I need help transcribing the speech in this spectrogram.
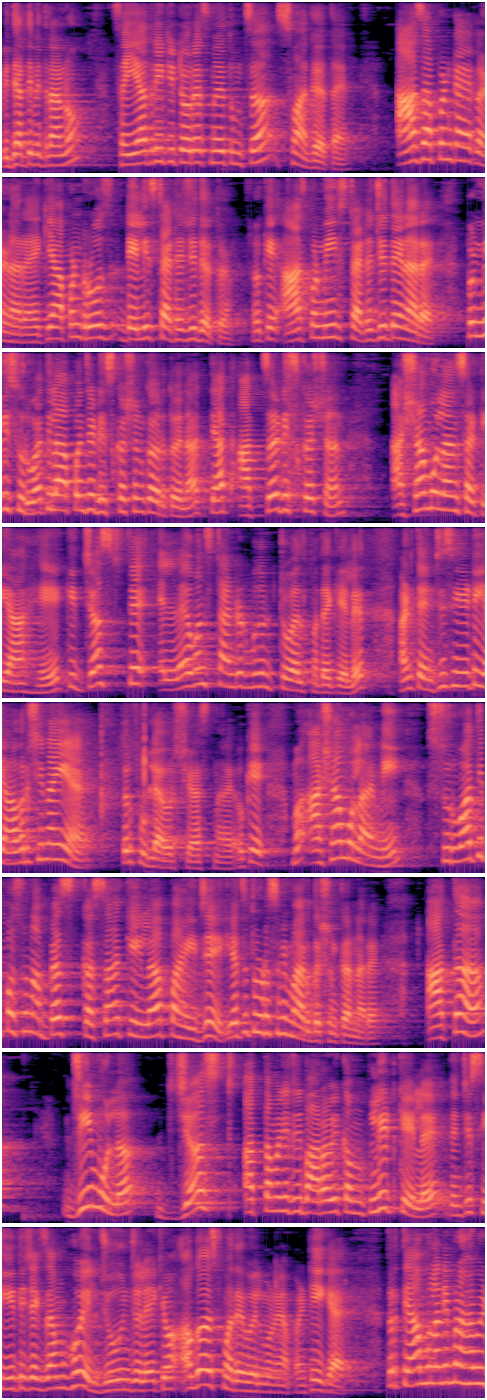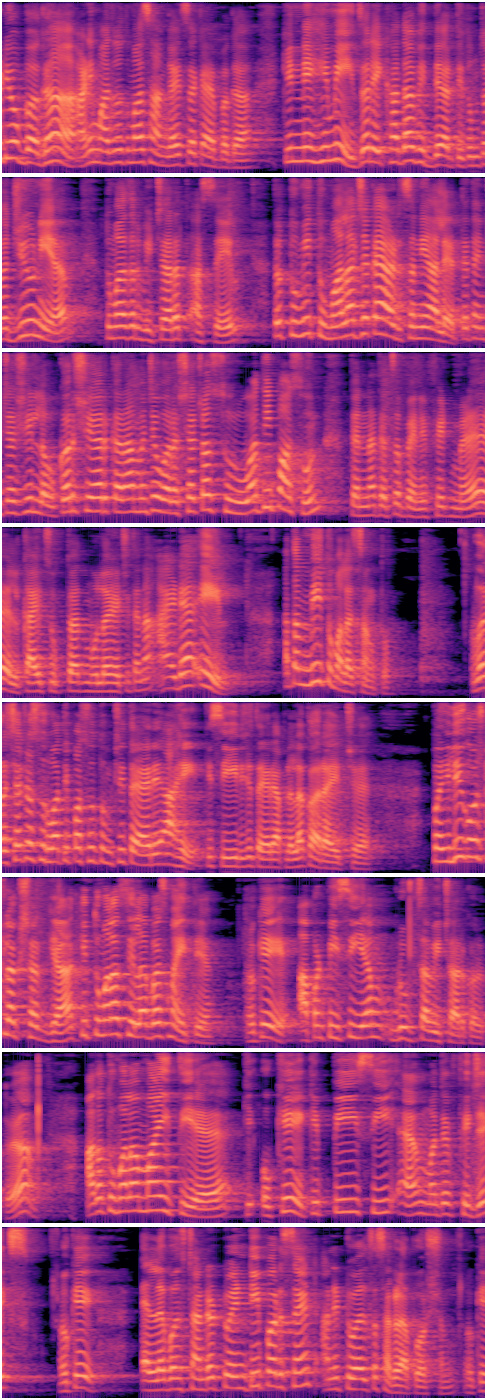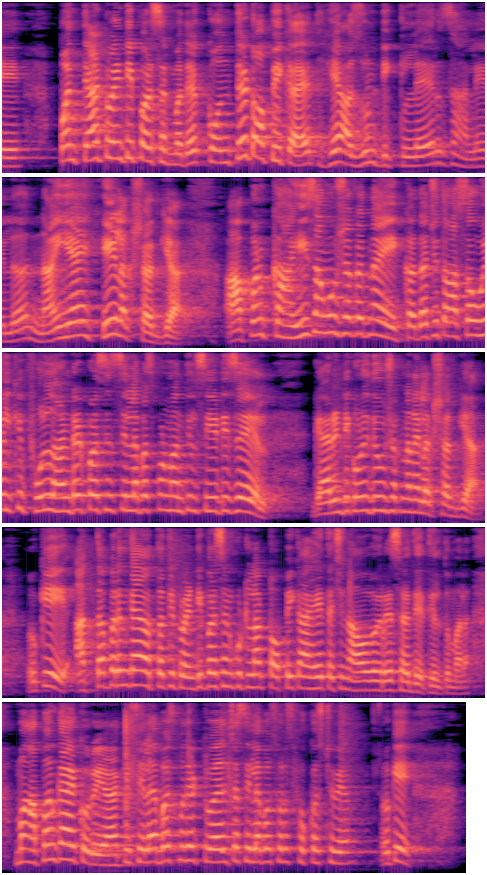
विद्यार्थी मित्रांनो सह्याद्री ट्युटोरियल्समध्ये तुमचं स्वागत आहे. आज आपण काय करणार आहे की आपण रोज डेली स्ट्रॅटेजी देतोय. ओके आज पण मी स्ट्रॅटेजी देणार आहे. पण मी सुरुवातीला आपण जे डिस्कशन करतोय ना त्यात आजचं डिस्कशन अशा मुलांसाठी आहे की जस्ट ते इलेवन स्टँडर्डमधून ट्वेल्थमध्ये गेलेत आणि त्यांची सी ई टी यावर्षी नाही आहे तर पुढल्या वर्षी असणार आहे. ओके मग अशा मुलांनी सुरुवातीपासून अभ्यास कसा केला पाहिजे याचं थोडंसं मी मार्गदर्शन करणार आहे. आता जी मुलं जस्ट आत्ता म्हणजे जी बारावी कंप्लीट केलंय त्यांची सी ई टीची एक्झाम होईल जून जुलै किंवा ऑगस्टमध्ये होईल म्हणूया आपण ठीक आहे. तर त्या मुलांनी पण हा व्हिडिओ बघा. आणि माझं तुम्हाला सांगायचं काय बघा की नेहमी जर एखादा विद्यार्थी तुमचा ज्युनियर तुम्हाला जर विचारत असेल तर तुम्ही तुम्हाला ज्या काय अडचणी आल्या आहेत ते त्यांच्याशी लवकर शेअर करा. म्हणजे वर्षाच्या सुरुवातीपासून त्यांना त्याचं बेनिफिट मिळेल. काय चुकतात मुलं ह्याची त्यांना आयडिया येईल. आता मी तुम्हाला सांगतो. वर्षाच्या सुरुवातीपासून तुमची तयारी आहे की सी ई तयारी आपल्याला करायची आहे. पहिली गोष्ट लक्षात घ्या की तुम्हाला सिलेबस माहिती आहे. ओके? आपण पी सी एम ग्रुपचा विचार करतोय हा? आता तुम्हाला माहिती आहे की ओके की पी सी एम म्हणजे physics okay? Eleven standard twenty percent आणि ट्वेल्थचा सगळा पोर्शन ओके? पण त्या ट्वेंटी पर्सेंटमध्ये कोणते टॉपिक आहेत हे अजून डिक्लेअर झालेलं नाही आहे हे लक्षात घ्या. आपण काही सांगू शकत नाही. कदाचित असं होईल की फुल हंड्रेड पर्सेंट सिलेबस पण म्हणतील C E T cell guarantee कोणी देऊ शकणार नाही लक्षात घ्या. ओके आत्तापर्यंत काय होतं की ट्वेंटी पर्सेंट कुठला टॉपिक आहे त्याची नावं वगैरे सह देतील तुम्हाला. मग आपण काय करूया की सिलेबसमध्ये ट्वेल्थच्या सिलेबसवरच फोकस ठेवूया. ओके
